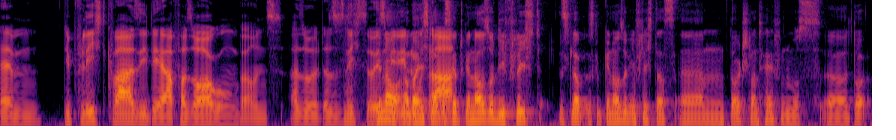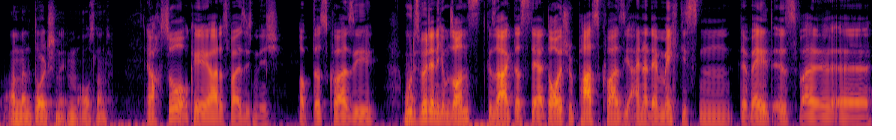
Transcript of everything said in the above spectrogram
ähm, die Pflicht quasi der Versorgung bei uns. Also, dass es nicht so ist Genau, wie in den aber USA. ich glaube, es gibt genauso die Pflicht, ich glaube, es gibt genauso die Pflicht, dass ähm, Deutschland helfen muss äh, Deu anderen Deutschen im Ausland. Ach so, okay, ja, das weiß ich nicht. Ob das quasi. Gut, es wird ja nicht umsonst gesagt, dass der deutsche Pass quasi einer der mächtigsten der Welt ist, weil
